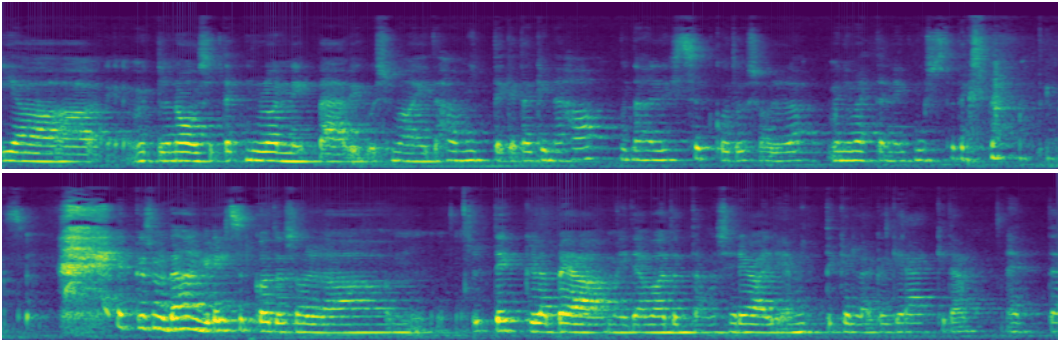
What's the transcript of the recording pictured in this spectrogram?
ja ma ütlen ausalt, et mul on neid päevi, kus ma ei taha mitte kedagi näha, ma tahan lihtsalt kodus olla, ma nimetan neid mustadeks päevadeks. et kus ma tahangi lihtsalt kodus olla, tekk üle pea, ma ei tea, vaadata oma seriaali ja mitte kellegagi rääkida, et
